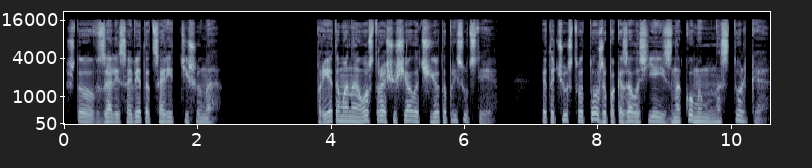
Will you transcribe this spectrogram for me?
что в зале совета царит тишина. При этом она остро ощущала чье-то присутствие. Это чувство тоже показалось ей знакомым настолько,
